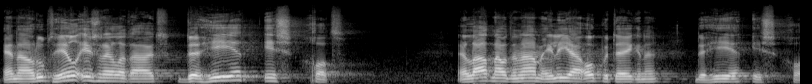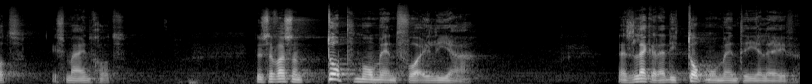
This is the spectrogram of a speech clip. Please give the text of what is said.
En dan roept heel Israël het uit: De Heer is God. En laat nou de naam Elia ook betekenen, de Heer is God, is mijn God. Dus er was een topmoment voor Elia. Dat is lekker hè, die topmomenten in je leven.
